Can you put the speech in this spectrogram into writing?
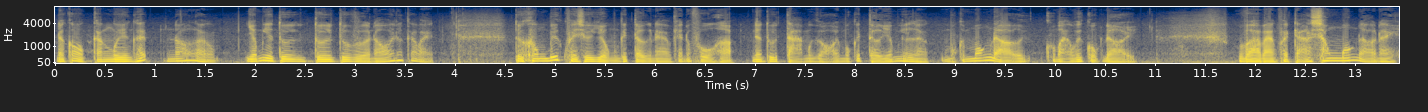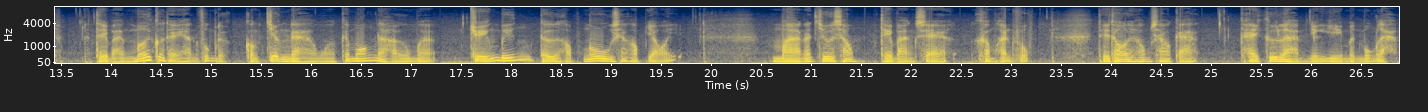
Nó có một căn nguyên hết, nó là giống như tôi tôi tôi vừa nói đó các bạn. Tôi không biết phải sử dụng cái từ nào cho nó phù hợp, nên tôi tạm gọi một cái từ giống như là một cái món nợ của bạn với cuộc đời. Và bạn phải trả xong món nợ này thì bạn mới có thể hạnh phúc được. Còn chừng nào mà cái món nợ mà chuyển biến từ học ngu sang học giỏi mà nó chưa xong thì bạn sẽ không hạnh phúc. Thì thôi, không sao cả. Hãy cứ làm những gì mình muốn làm.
